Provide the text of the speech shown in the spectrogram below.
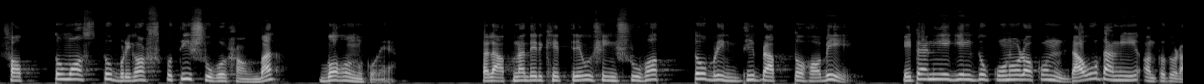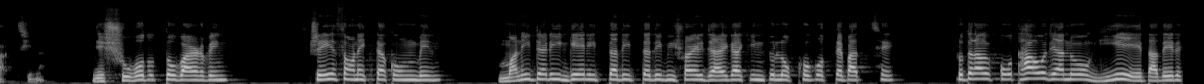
সপ্তমস্ত বৃহস্পতি শুভ সংবাদ বহন করে। তাহলে আপনাদের ক্ষেত্রেও সেই শুভত্ব বৃদ্ধি প্রাপ্ত হবে, এটা নিয়ে কিন্তু কোনো রকম ডাউট আমি অন্তত রাখছি না যে শুভত্ব বাড়বে স্ট্রেস অনেকটা কমবে মানিটারি গেন ইত্যাদি ইত্যাদি বিষয়ের জায়গা কিন্তু লক্ষ্য করতে পারছে। সুতরাং কোথাও যেন গিয়ে তাদের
